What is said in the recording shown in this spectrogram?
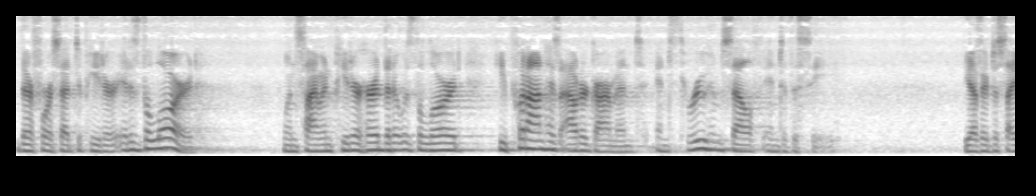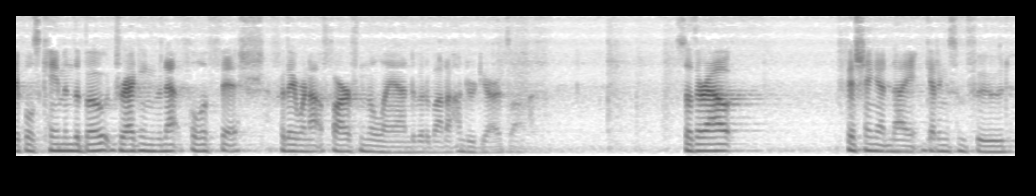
Therefore said to Peter, "It is the Lord." When Simon Peter heard that it was the Lord, he put on his outer garment and threw himself into the sea. The other disciples came in the boat, dragging the net full of fish, for they were not far from the land, but about a hundred yards off. So they're out fishing at night, getting some food,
